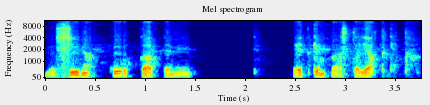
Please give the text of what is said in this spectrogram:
Jos siinä kurkkaatte, niin hetken päästä jatketaan.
